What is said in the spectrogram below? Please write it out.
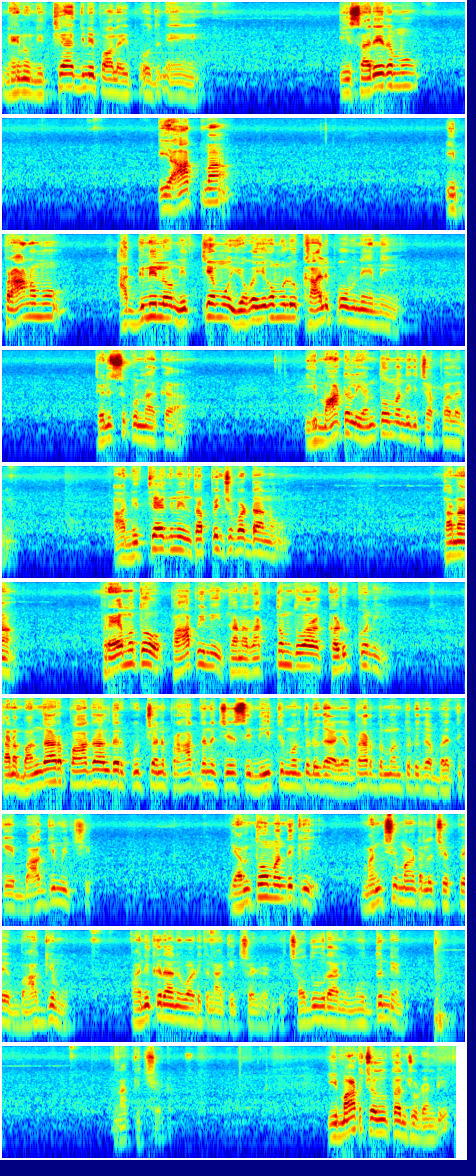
నేను నిత్యాగ్ని పాలైపోదునే. ఈ శరీరము ఈ ఆత్మ ఈ ప్రాణము అగ్నిలో నిత్యము యుగయుగములు కాలిపోవునేని. తెలుసుకున్నాక ఈ మాటలు ఎంతోమందికి చెప్పాలని. ఆ నిత్యాగ్నిని తప్పించబడ్డాను. తన ప్రేమతో పాపిని తన రక్తం ద్వారా కడుక్కొని తన బంగారు పాదాల దగ్గర కూర్చొని ప్రార్థన చేసి నీతిమంతుడిగా యథార్థమంతుడిగా బ్రతికే భాగ్యం ఇచ్చి ఎంతోమందికి మంచి మాటలు చెప్పే భాగ్యము పనికిరాని వాడికి నాకు ఇచ్చాడండి. చదువు రాని ముద్దు నేను నాకు ఇచ్చాడు. ఈ మాట చదువుతాను చూడండి.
